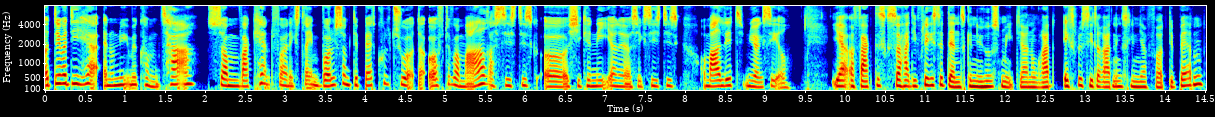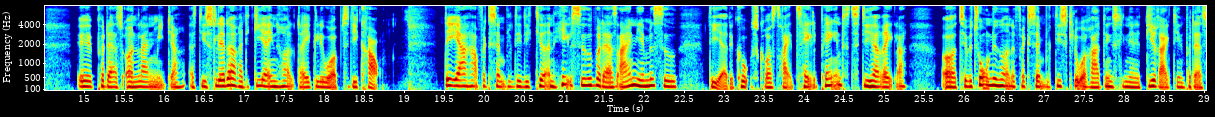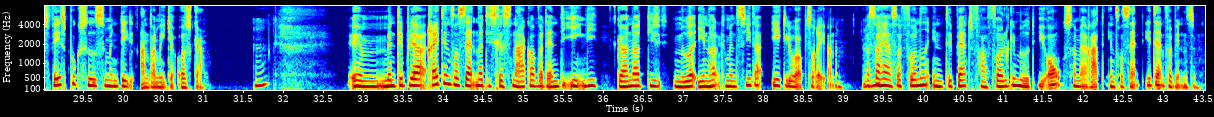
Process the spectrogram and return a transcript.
Og det var de her anonyme kommentarer, som var kendt for en ekstrem voldsom debatkultur, der ofte var meget racistisk og chikanerende og sexistisk og meget lidt nuanceret. Ja, og faktisk så har de fleste danske nyhedsmedier nogle ret eksplicite retningslinjer for debatten øh, på deres online-medier. Altså de sletter og redigerer indhold, der ikke lever op til de krav. DR har for eksempel dedikeret en hel side på deres egen hjemmeside, dr.dk-tal pænt til de her regler. Og TV2-nyhederne for eksempel, de skriver retningslinjerne direkte ind på deres Facebook-side, som en del andre medier også gør. Mm. Øhm, men det bliver rigtig interessant, når de skal snakke om, hvordan de egentlig gør, når de møder indhold, kan man sige, der ikke lever op til reglerne. Mm. Og så har jeg så fundet en debat fra Folkemødet i år, som er ret interessant i den forbindelse.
